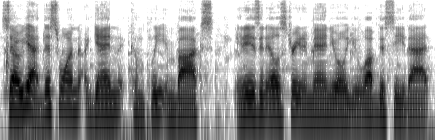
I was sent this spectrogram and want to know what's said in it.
So yeah, this one, again, complete in box. It is an illustrated manual. You love to see that.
